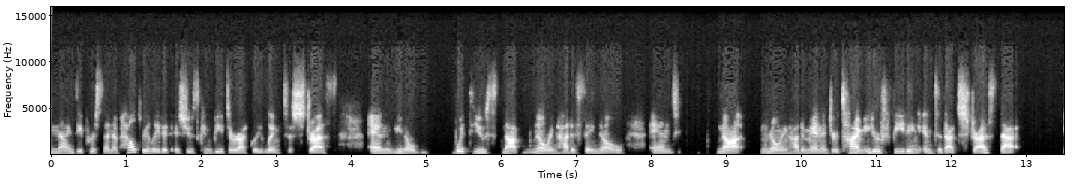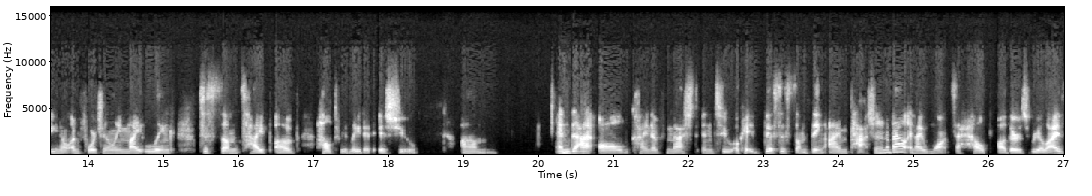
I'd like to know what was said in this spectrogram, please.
90% of health related issues can be directly linked to stress and you know with you not knowing how to say no and not knowing how to manage your time you're feeding into that stress that you know unfortunately might link to some type of health related issue. Um, and that all kind of meshed into okay this is something i'm passionate about and i want to help others realize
